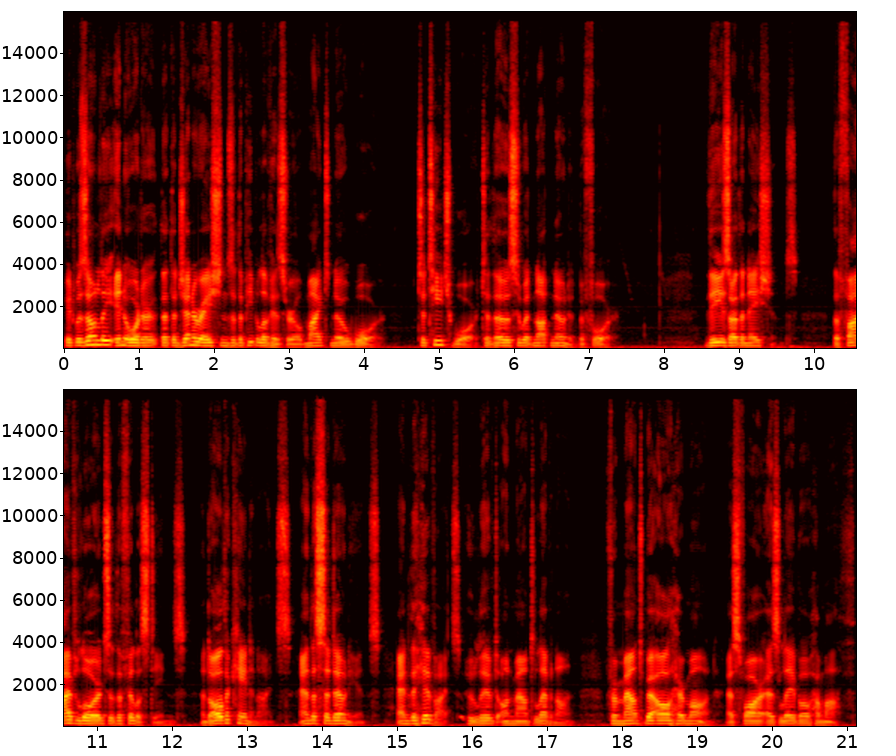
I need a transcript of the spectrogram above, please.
it was only in order that the generations of the people of Israel might know war, to teach war to those who had not known it before. These are the nations the five lords of the Philistines, and all the Canaanites, and the Sidonians, and the Hivites who lived on Mount Lebanon, from Mount Baal Hermon as far as Lebo Hamath.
